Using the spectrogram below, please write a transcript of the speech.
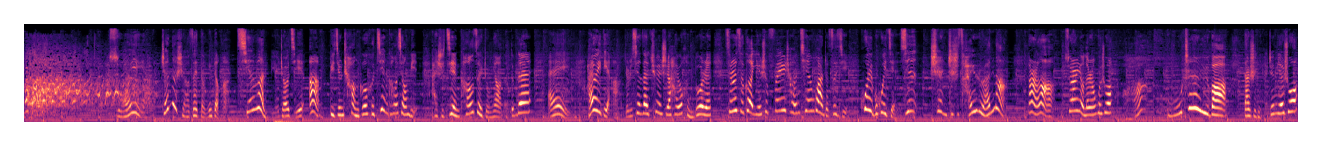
所以呀。真的是要再等一等啊，千万别着急啊！毕竟唱歌和健康相比，还是健康最重要的，对不对？哎，还有一点啊，就是现在确实还有很多人，此时此刻也是非常牵挂着自己会不会减薪，甚至是裁员呢。当然了啊，虽然有的人会说啊，不至于吧，但是你还真别说，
